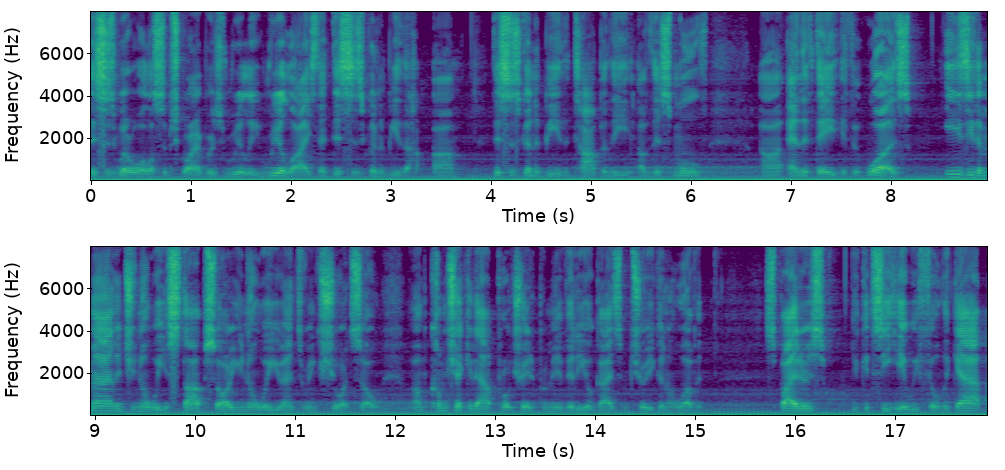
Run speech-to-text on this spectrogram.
this is where all our subscribers really realize that this is going to be the um, this is going to be the top of the of this move. Uh, and if they if it was, easy to manage. You know where your stops are. You know where you're entering short. So um, come check it out. Pro Trader Premier video, guys. I'm sure you're going to love it. Spiders, you can see here we fill the gap.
